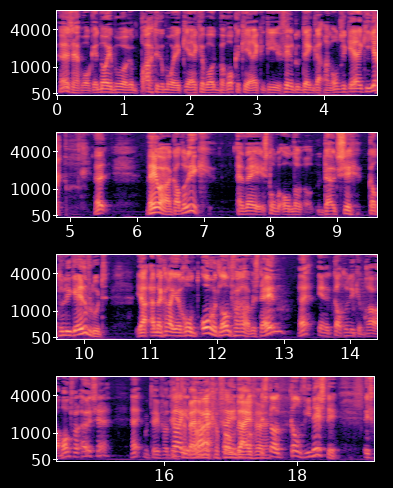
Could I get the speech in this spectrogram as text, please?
ze hebben ook in Neuburg een prachtige mooie kerk gebouwd, barokke kerk, die veel doet denken aan onze kerk hier. wij waren katholiek. En wij stonden onder Duitse katholieke invloed. Ja, en dan ga je rondom het land van Ravenstein, hè, in het katholieke Brabant van oudsher. Hè, Moet even wat dichter bij de microfoon blijven. Is dat Calvinisten? Is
